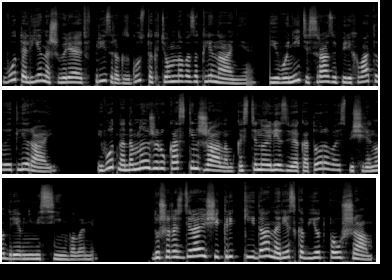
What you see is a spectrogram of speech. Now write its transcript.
Вот Альена швыряет в призрак сгусток темного заклинания, и его нити сразу перехватывает Лирай, и вот надо мной же рука с кинжалом, костяное лезвие которого испещрено древними символами. Душераздирающий крик Кейдана резко бьет по ушам,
